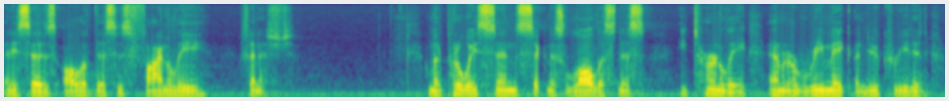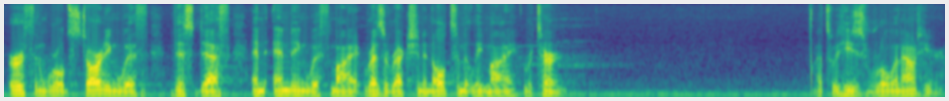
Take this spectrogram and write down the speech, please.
and he says, All of this is finally finished. I'm going to put away sin, sickness, lawlessness eternally, and I'm going to remake a new created earth and world, starting with this death and ending with my resurrection and ultimately my return. That's what he's rolling out here.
